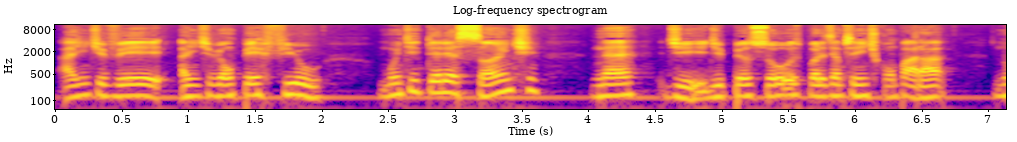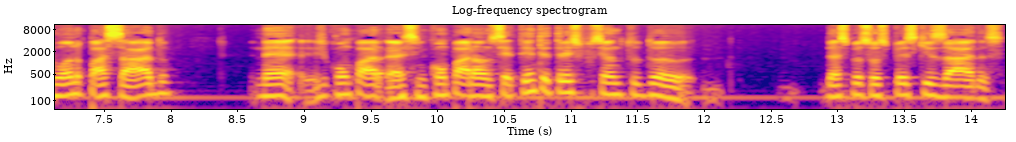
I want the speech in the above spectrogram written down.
a gente vê, a gente vê um perfil muito interessante né, de, de pessoas, por exemplo, se a gente comparar no ano passado, né, compar, assim, comparando 73% do, das pessoas pesquisadas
